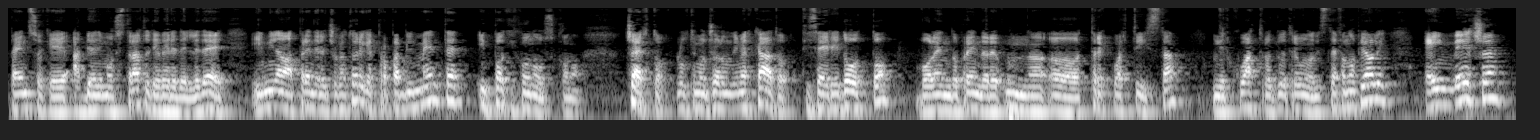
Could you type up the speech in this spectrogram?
penso che abbia dimostrato di avere delle idee. Il Milan va a prendere giocatori che probabilmente in pochi conoscono. Certo, l'ultimo giorno di mercato ti sei ridotto volendo prendere un uh, trequartista nel 4-2-3-1 di Stefano Pioli e invece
